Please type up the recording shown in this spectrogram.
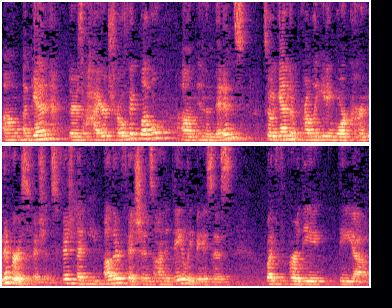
Um, again, there's a higher trophic level um, in the middens. So again, they're probably eating more carnivorous fishes, fish that eat other fishes on a daily basis. But for the, the, uh,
